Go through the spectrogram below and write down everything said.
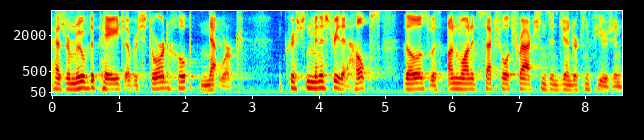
has removed the page of Restored Hope Network, a Christian ministry that helps those with unwanted sexual attractions and gender confusion.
